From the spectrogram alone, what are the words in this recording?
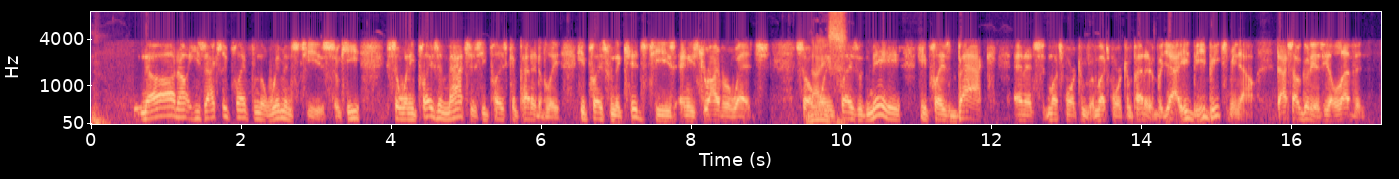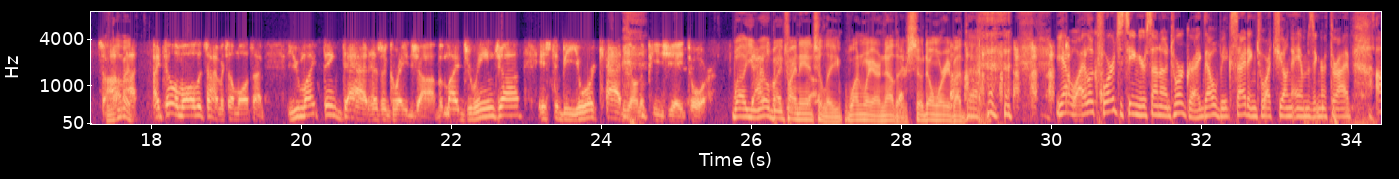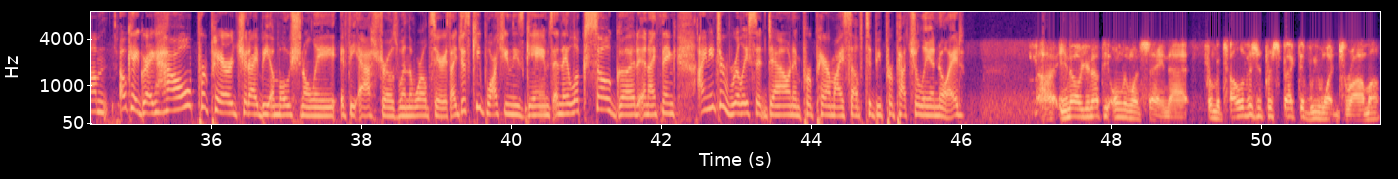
No, no, he's actually playing from the women's tees. So he, so when he plays in matches, he plays competitively. He plays from the kids' tees and he's driver wedge. So when he plays with me, he plays back, and it's much more much more competitive. But yeah, he he beats me now. That's how good he is. He's 11. So I'm. I, I tell him all the time. I tell him all the time. You might think Dad has a great job, but my dream job is to be your caddy on the PGA Tour. Well, you That's will be dream job. financially one way or another, so don't worry about that. Yeah, well, I look forward to seeing your son on tour, Greg. That will be exciting to watch young Amsinger thrive. Um, okay, Greg, how prepared should I be emotionally if the Astros win the World Series? I just keep watching these games and they look so good, and I think I need to really sit down and prepare myself to be perpetually annoyed. Uh, you know, you're not the only one saying that. From a television perspective, we want drama,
